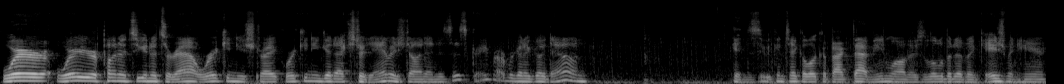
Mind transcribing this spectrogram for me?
where where your opponent's units are at, where can you strike, where can you get extra damage done, and is this Grave Robber going to go down? We can take a look at back that. Meanwhile, there's a little bit of engagement here.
